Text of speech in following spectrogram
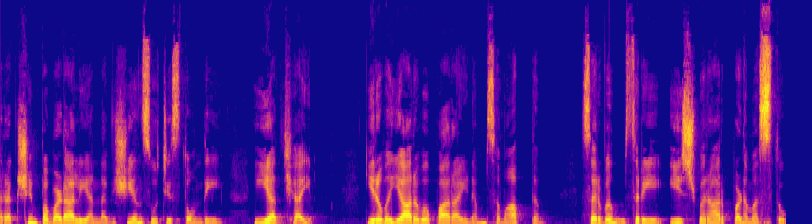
రక్షింపబడాలి అన్న విషయం సూచిస్తోంది ఈ అధ్యాయం. ఇరవై ఆరవ పారాయణం సమాప్తం. సర్వం శ్రీ ఈశ్వరార్పణమస్తు.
